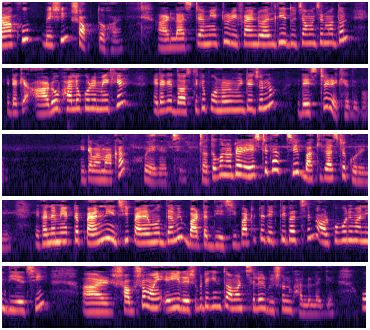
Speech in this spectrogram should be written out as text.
না খুব বেশি শক্ত হয়। আর লাস্টে আমি একটু রিফাইন্ড অয়েল দিয়ে দু চামচের মতন এটাকে আরও ভালো করে মেখে এটাকে দশ থেকে পনেরো মিনিটের জন্য রেস্টে রেখে দেবো। এটা আমার মাখা হয়ে গেছে। যতক্ষণ ওটা রেস্টে থাকছে, বাকি কাজটা করে নিই। এখানে আমি একটা প্যান নিয়েছি প্যানের মধ্যে আমি বাটার দিয়েছি। বাটারটা দেখতেই পাচ্ছেন, অল্প পরিমাণই দিয়েছি। আর সবসময় এই রেসিপিটা কিন্তু আমার ছেলের ভীষণ ভালো লাগে। ও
